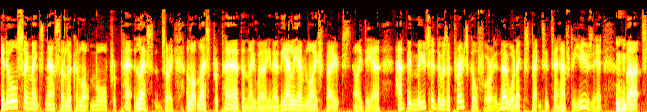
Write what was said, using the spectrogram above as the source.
it also makes NASA look a lot more prepared, less, sorry, a lot less prepared than they were. You know, the LEM lifeboat idea had been mooted, there was a protocol for it, no one expected to have to use it, mm-hmm. but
